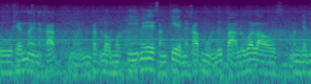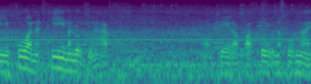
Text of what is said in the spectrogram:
ดูเทมหน่อยนะครับ เหมือนพัดลมเมื่อกี้ไม่ได้สังเกตนะครับ หมุนหรือเปล่าหรือว่าเรา มันจะมีขั้วนะที่มันหลุดอยู่นะครับ โอเคเราขอดูอุณหภูมิหน่อย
